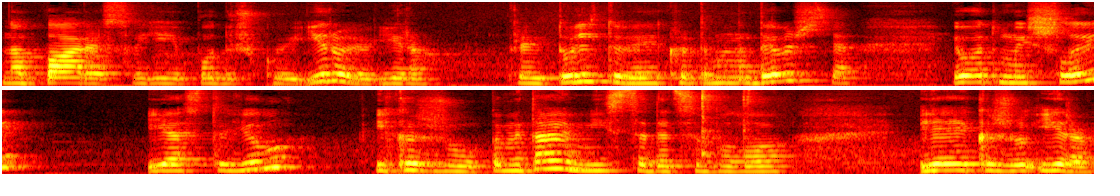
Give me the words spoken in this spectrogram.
на пари зі своєю подружкою Ірою. Іра, привіт тобі, якщо ти мене дивишся. І от ми йшли, і я стою і кажу, пам'ятаю місце, де це було. І я їй кажу, Іра,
